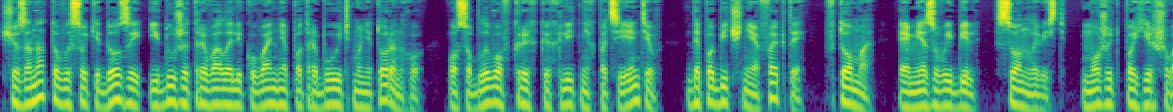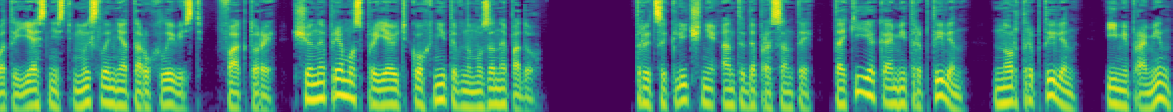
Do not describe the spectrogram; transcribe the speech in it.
що занадто високі дози і дуже тривале лікування потребують моніторингу, особливо в крихких літніх пацієнтів, де побічні ефекти, втома, ем'язовий біль, сонливість можуть погіршувати ясність мислення та рухливість, фактори, що непрямо сприяють когнітивному занепаду. Трициклічні антидепресанти, такі як амітрептилін, нортрептилін, іміпрамін,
